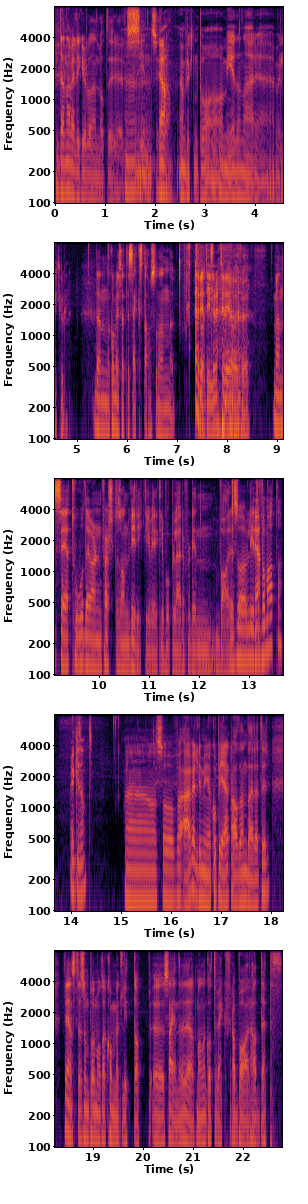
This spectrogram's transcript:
Den er veldig kul, og den låter Eh, sinnssykt ja, bra. jeg har brukt den på mye. Den er uh, veldig kul. Den kom i 76, da, så den tre, tre år før. Men C2 det var den første sånn virkelig virkelig populære fordi den var i så lite Ja. format. da Ikke sant? uh, Så er veldig mye kopiert av den deretter. Det eneste som på en måte har kommet litt opp uh, seinere, det er at man har gått vekk fra bare å ha depth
